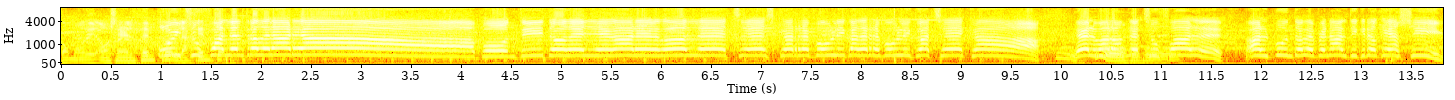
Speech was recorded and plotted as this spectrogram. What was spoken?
como digamos en el centro. y Uy, la Chufal gente- dentro del área. A puntito de llegar el gol de Cheska, República de República Checa. El balón de Chufal al punto de penalti. Creo que así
